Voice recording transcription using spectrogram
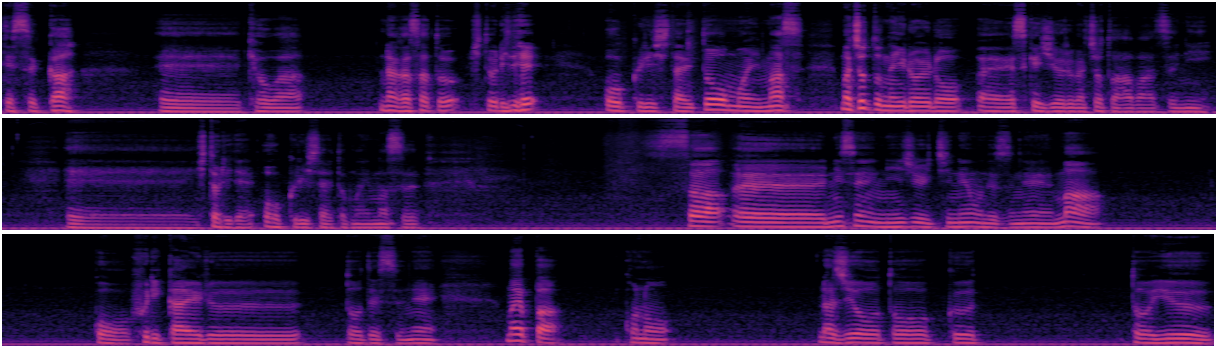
ですが、えー、今日は長里一人でお送りしたいと思います。まあ、ちょっとねいろいろ、えー、スケジュールがちょっと合わずに、えー、一人でお送りしたいと思います。さあ、えー、2021年をですねまあこう振り返るとですね、まあ、やっぱこのラジオトークという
